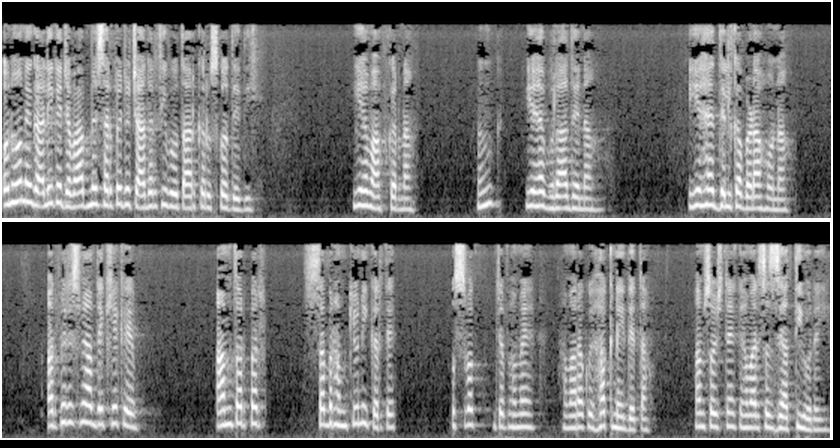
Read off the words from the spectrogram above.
انہوں نے گالی کے جواب میں سر پہ جو چادر تھی وہ اتار کر اس کو دے دی۔ یہ ہے معاف کرنا۔ یہ ہے بھلا دینا۔ یہ ہے دل کا بڑا ہونا۔ اور پھر اس میں آپ دیکھیے کہ عام طور پر صبر ہم کیوں نہیں کرتے؟ اس وقت جب ہمیں ہمارا کوئی حق نہیں دیتا، ہم سوچتے ہیں کہ ہمارے ساتھ زیادتی ہو رہی ہے۔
